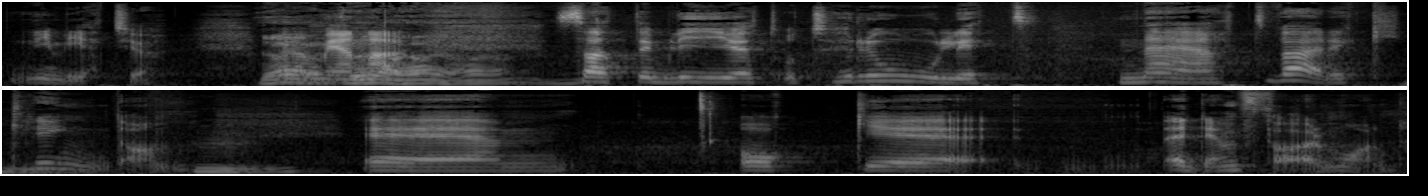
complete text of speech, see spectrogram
ni vet ju vad jag menar. Ja, ja, ja. Så att det blir ju ett otroligt nätverk kring dem. Mm. Ehm, och eh, är det en förmån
